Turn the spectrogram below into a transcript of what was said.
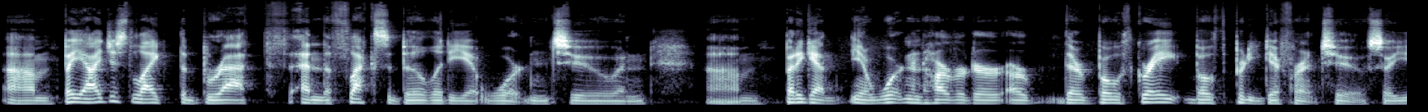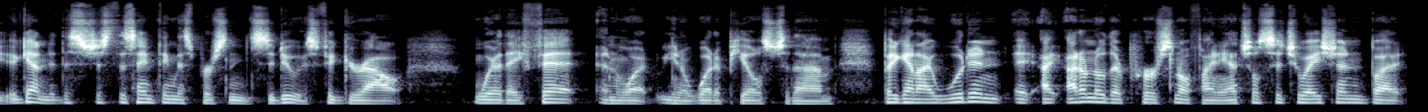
um, but yeah, I just liked the breadth and the flexibility at Wharton too, and um, but again, you know, Wharton and Harvard are, are they're both great, both pretty different too. So you, again, this is just the same thing this person needs to do is figure out where they fit and what you know what appeals to them. But again i wouldn't i, I don't know their personal financial situation but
